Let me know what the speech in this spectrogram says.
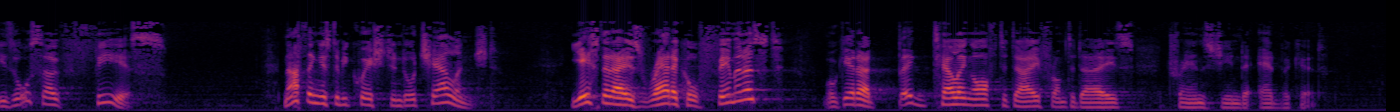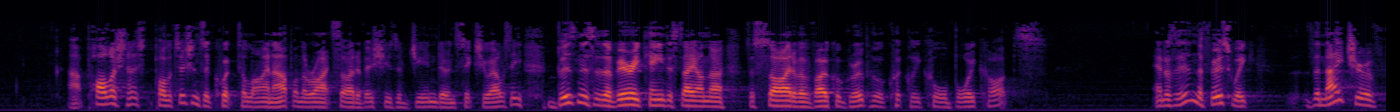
is also fierce. Nothing is to be questioned or challenged. Yesterday's radical feminist will get a big telling off today from today's transgender advocate. Uh, politicians are quick to line up on the right side of issues of gender and sexuality. Businesses are very keen to stay on the, the side of a vocal group who will quickly call boycotts. And as I said in the first week, the nature of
